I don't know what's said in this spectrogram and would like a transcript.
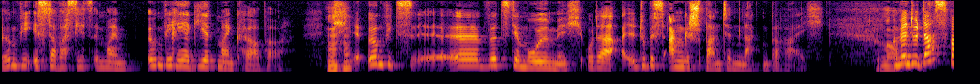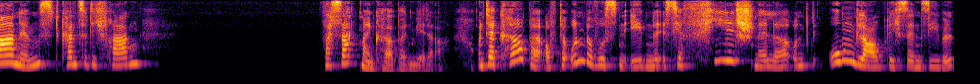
irgendwie ist da was jetzt in meinem, irgendwie reagiert mein Körper. Mhm. irgendwie äh, wird es dir mulmig oder du bist angespannt im Nackenbereich. Genau. Und wenn du das wahrnimmst, kannst du dich fragen, was sagt mein Körper in mir da? Und der Körper auf der unbewussten Ebene ist ja viel schneller und unglaublich sensibel,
